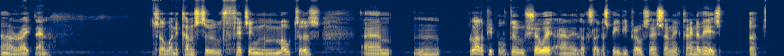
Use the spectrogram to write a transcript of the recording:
All right then. So when it comes to fitting the motors, um, mm, a lot of people do show it and it looks like a speedy process and it kind of is. But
